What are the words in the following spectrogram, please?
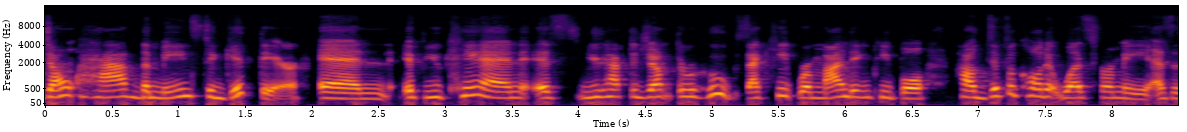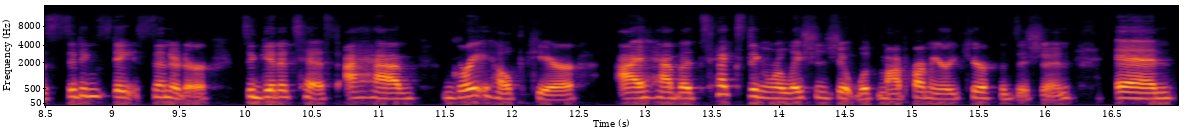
don't have the means to get there. And if you can it's you have to jump through hoops. I keep reminding people how difficult it was for me as a sitting state senator to get a test. I have great health care. I have a texting relationship with my primary care physician. And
